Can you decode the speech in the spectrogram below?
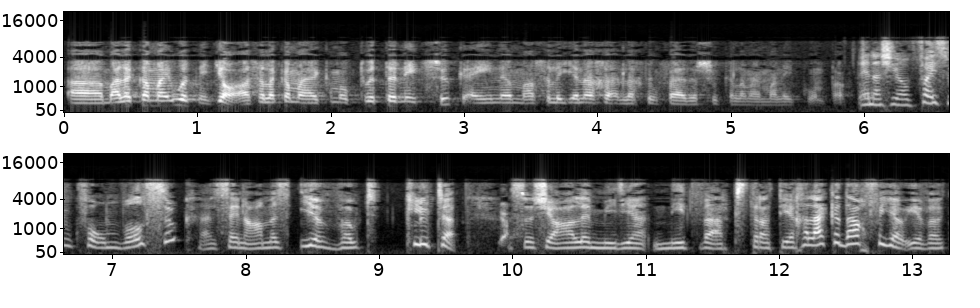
ehm um, hulle kan my ook net ja, as hulle kan my ek kan op Twitter net soek en um, as hulle enige inligting verder soek, hulle my maar net kontak. En as jy op Facebook vir hom wil soek, sy naam is Ewout Kloete. Ja. Sosiale media netwerkstratege. Lekker dag vir jou Ewout.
